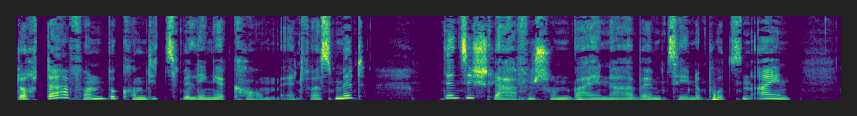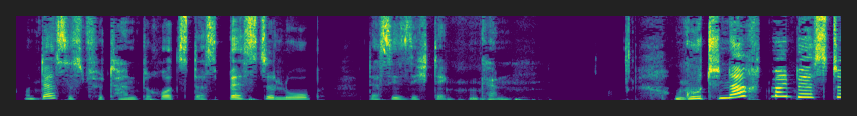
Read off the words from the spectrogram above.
Doch davon bekommen die Zwillinge kaum etwas mit, denn sie schlafen schon beinahe beim Zähneputzen ein, und das ist für Tante Rotz das beste Lob, das sie sich denken kann. Gute Nacht, mein Bester,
